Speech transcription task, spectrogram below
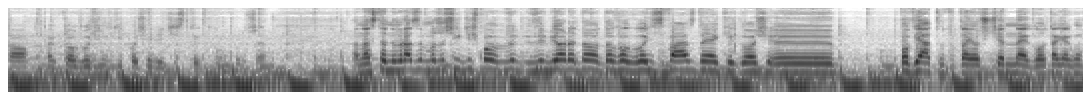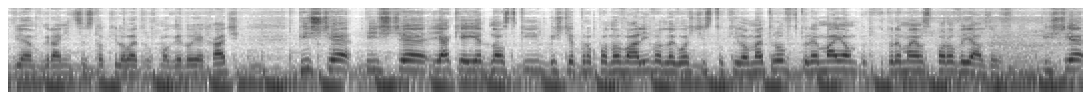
No, tak koło godzinki posiedzieć i styknie, kurczę. A następnym razem może się gdzieś po, wy, wybiorę do, do kogoś z Was, do jakiegoś yy, powiatu tutaj ościennego, tak jak mówiłem, w granicy 100 km mogę dojechać. Piszcie, piszcie, jakie jednostki byście proponowali w odległości 100 km, które mają, które mają sporo wyjazdów. Piszcie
